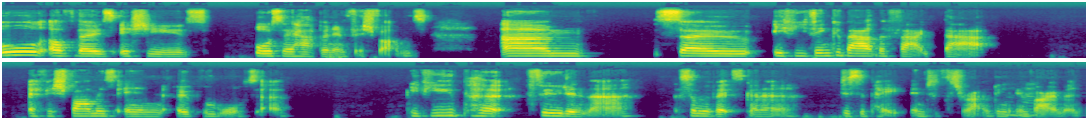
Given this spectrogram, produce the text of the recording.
All of those issues also happen in fish farms. Um, so if you think about the fact that a fish farm is in open water if you put food in there some of it's going to dissipate into the surrounding Mhm. environment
